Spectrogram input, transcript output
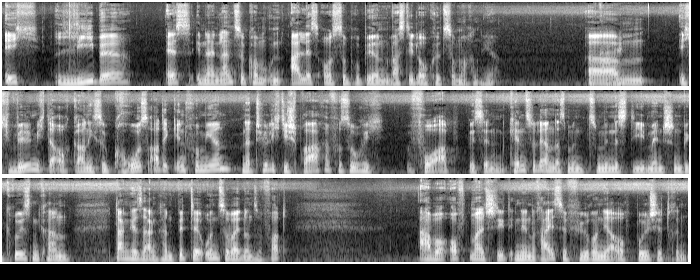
Ich liebe es, in ein Land zu kommen und alles auszuprobieren, was die Locals so machen hier. Ähm, ich will mich da auch gar nicht so großartig informieren. Natürlich die Sprache versuche ich vorab ein bisschen kennenzulernen, dass man zumindest die Menschen begrüßen kann, Danke sagen kann, bitte und so weiter und so fort. Aber oftmals steht in den Reiseführern ja auch Bullshit drin.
